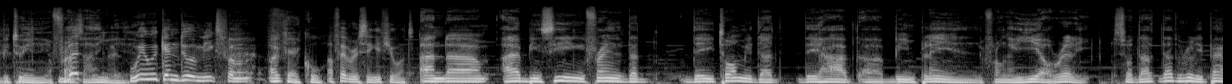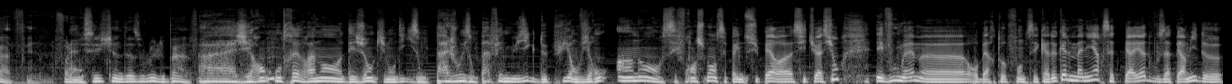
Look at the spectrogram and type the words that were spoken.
between French But- and English. we, we can do a mix from Okay, cool. of everything if you want. And um, I've been seeing friends that they told me that they have uh, been playing from a year already. So that that's really bad thing for a musician. That's really bad. Thing. Ah, j'ai rencontré vraiment des gens qui m'ont dit qu'ils n'ont pas joué, ils n'ont pas fait de musique depuis environ un an. C'est franchement, c'est pas une super euh, situation. Et vous-même, euh, Roberto Fonseca, de quelle manière cette période vous a permis de,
